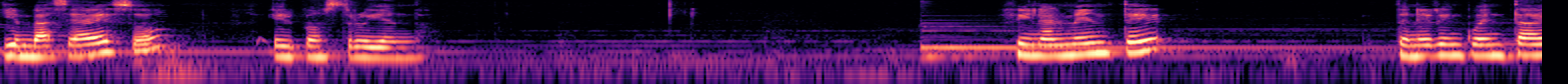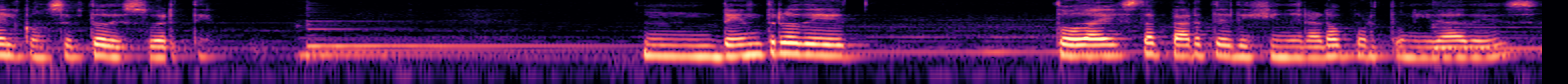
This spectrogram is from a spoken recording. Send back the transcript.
y en base a eso ir construyendo. Finalmente, tener en cuenta el concepto de suerte. Mm, dentro de toda esta parte de generar oportunidades,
